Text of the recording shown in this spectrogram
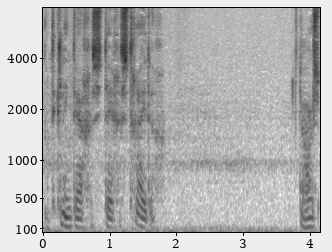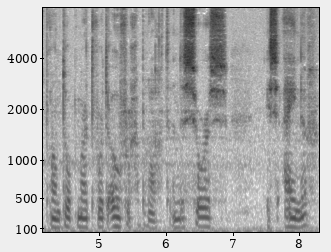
Het klinkt ergens tegenstrijdig. De hars brandt op, maar het wordt overgebracht. En de source is eindig.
